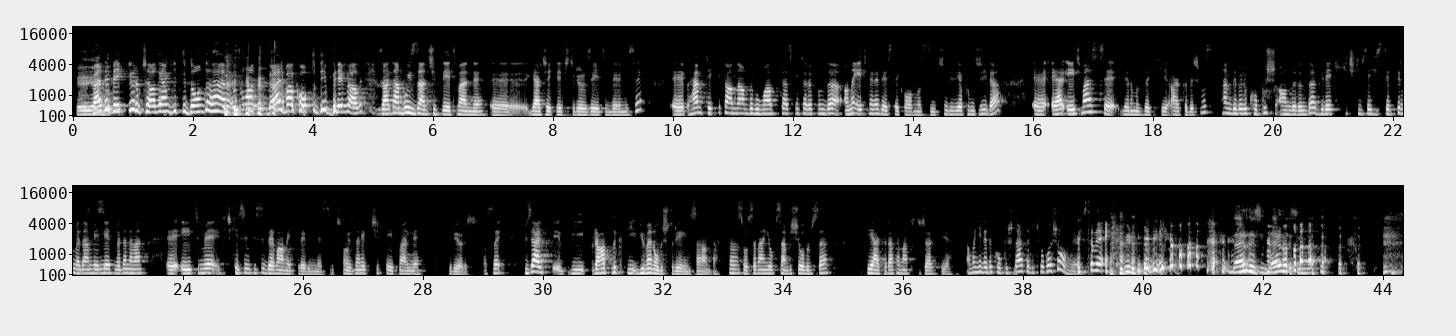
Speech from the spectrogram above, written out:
Ee, yani Ben de bekliyorum. Çağlayan gitti dondu. Ha, o zaman galiba koptu deyip devraldık. Zaten bu yüzden çift eğitmenle e, gerçekleştiriyoruz eğitimlerimizi. E, hem teknik anlamda bu multitasking tarafında ana eğitmene destek olması için bir yapımcıyla e, eğer eğitmense yanımızdaki arkadaşımız hem de böyle kopuş anlarında direkt hiç kimse hissettirmeden belli etmeden hemen e, eğitimi hiç kesintisiz devam ettirebilmesi için. O yüzden hep çift eğitmenle yürüyoruz. Aslında güzel e, bir rahatlık, bir güven oluşturuyor insanda. Nasıl olsa ben yoksam bir şey olursa diğer taraf hemen tutacak diye. Ama yine de kopuşlar tabii çok hoş olmuyor. İnsanı ürkütebiliyor. Neredesin? Neredesin?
